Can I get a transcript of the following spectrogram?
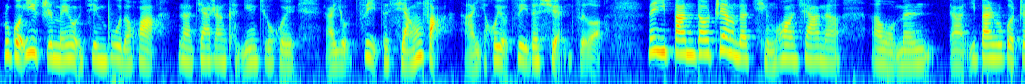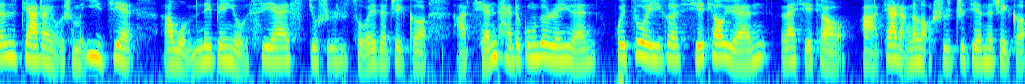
如果一直没有进步的话，那家长肯定就会啊有自己的想法啊，也会有自己的选择。那一般到这样的情况下呢，啊，我们啊一般如果真是家长有什么意见啊，我们那边有 CS，就是所谓的这个啊前台的工作人员会做一个协调员来协调啊家长跟老师之间的这个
